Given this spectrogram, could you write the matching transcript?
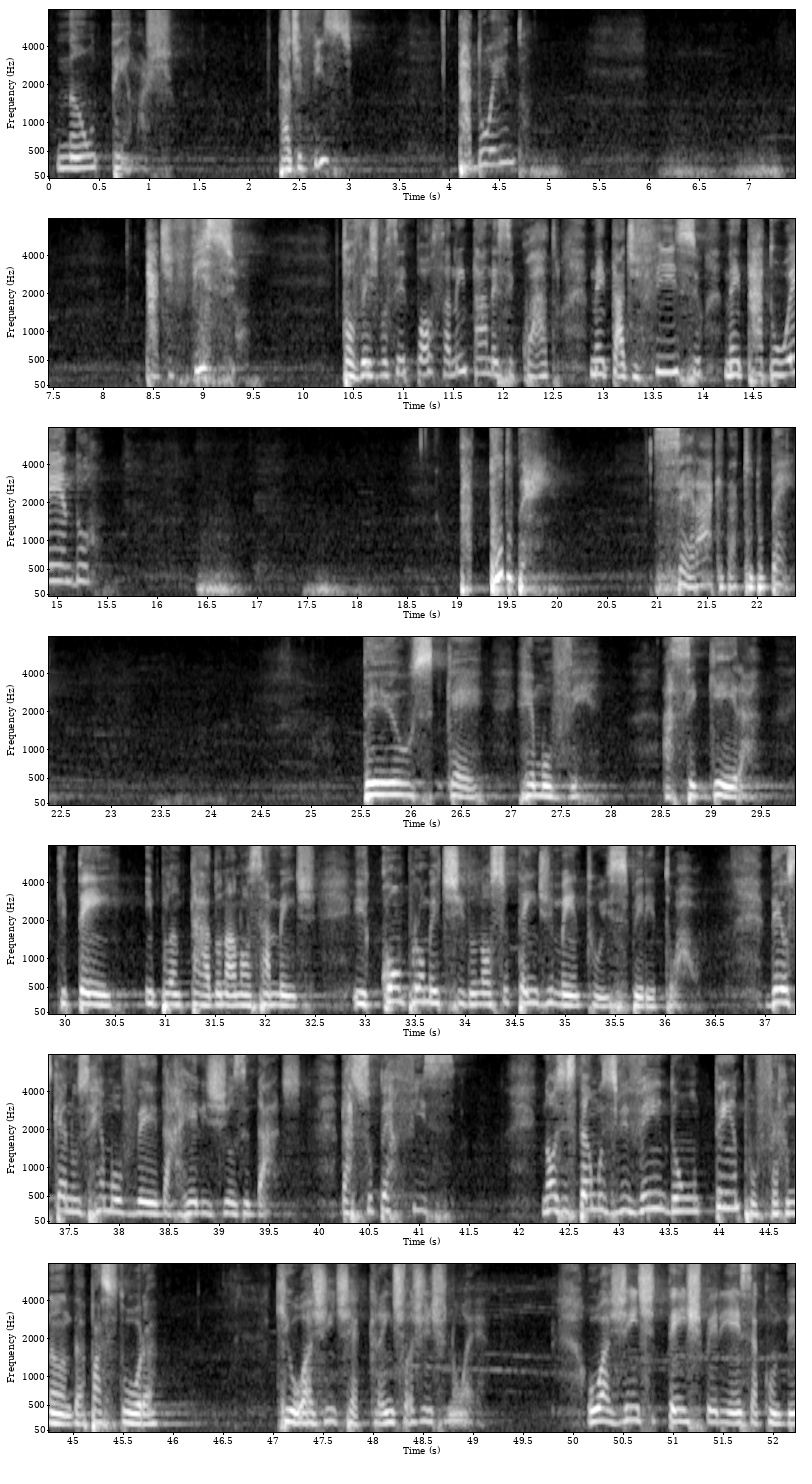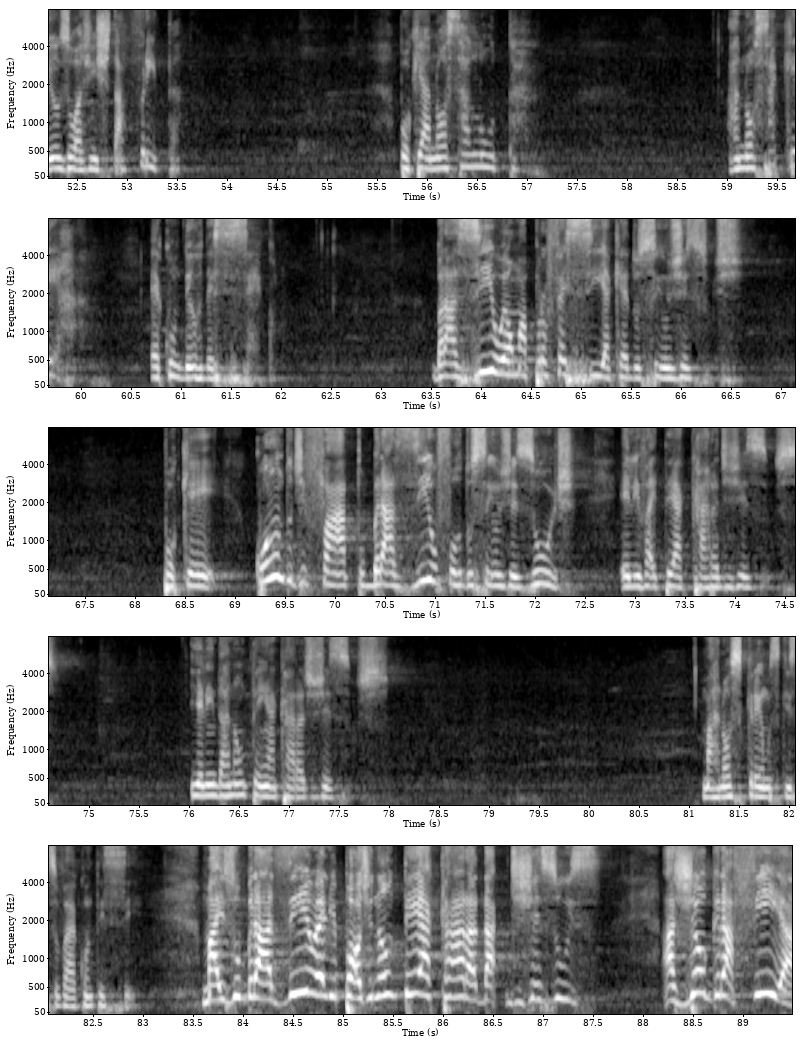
não temas. Tá difícil? Tá doendo? Tá difícil? Talvez você possa nem estar tá nesse quadro, nem está difícil, nem está doendo. Está tudo bem. Será que está tudo bem? Deus quer remover a cegueira que tem implantado na nossa mente e comprometido o nosso entendimento espiritual. Deus quer nos remover da religiosidade da superfície. Nós estamos vivendo um tempo, Fernanda, pastora, que ou a gente é crente ou a gente não é. Ou a gente tem experiência com Deus ou a gente está frita. Porque a nossa luta, a nossa guerra é com Deus desse século. Brasil é uma profecia que é do Senhor Jesus. Porque quando de fato o Brasil for do Senhor Jesus, ele vai ter a cara de Jesus. E ele ainda não tem a cara de Jesus. Mas nós cremos que isso vai acontecer. Mas o Brasil, ele pode não ter a cara da, de Jesus. A geografia,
